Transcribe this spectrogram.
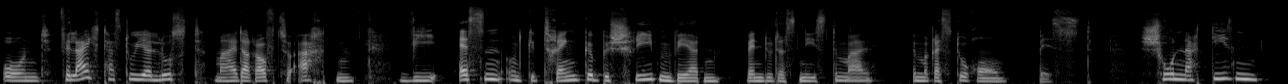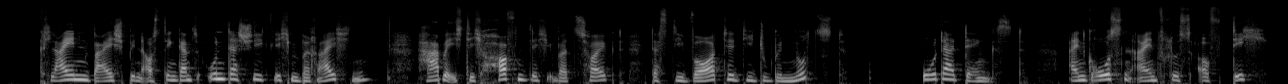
Und vielleicht hast du ja Lust, mal darauf zu achten, wie Essen und Getränke beschrieben werden, wenn du das nächste Mal im Restaurant bist. Schon nach diesen kleinen Beispielen aus den ganz unterschiedlichen Bereichen habe ich dich hoffentlich überzeugt, dass die Worte, die du benutzt oder denkst, einen großen Einfluss auf dich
